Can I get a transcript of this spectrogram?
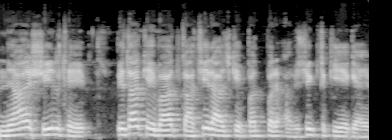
न्यायशील थे, पिता के बाद काशीराज के पद पर अभिषिक्त किए गए।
